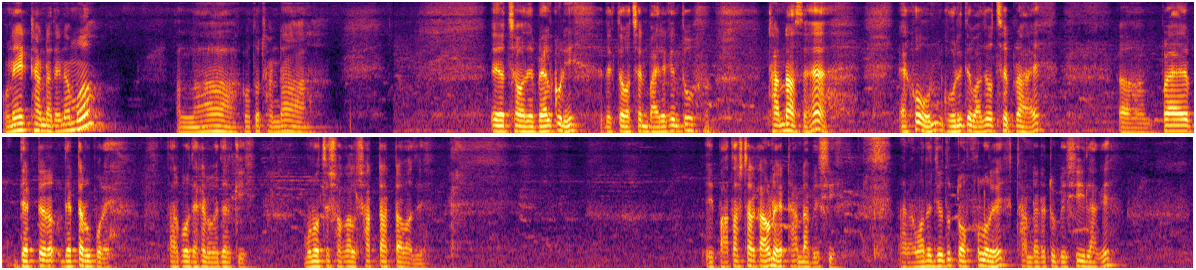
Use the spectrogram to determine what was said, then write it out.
অনেক ঠান্ডা তাই না আম্মু? আল্লাহ কত ঠান্ডা। এই হচ্ছে আমাদের ব্যালকনি দেখতে পাচ্ছেন বাইরে কিন্তু ঠান্ডা আছে হ্যাঁ? এখন ঘড়িতে বাজে হচ্ছে প্রায় প্রায় দেড়টার দেড়টার উপরে। তারপর দেখেন ওয়েদার কি। মনে হচ্ছে সকাল সাতটা, আটটা বাজে। এই বাতাসটার কারণে ঠান্ডা বেশি। আর আমাদের যেহেতু টপ ফ্লোরে ঠান্ডাটা একটু বেশিই লাগে।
